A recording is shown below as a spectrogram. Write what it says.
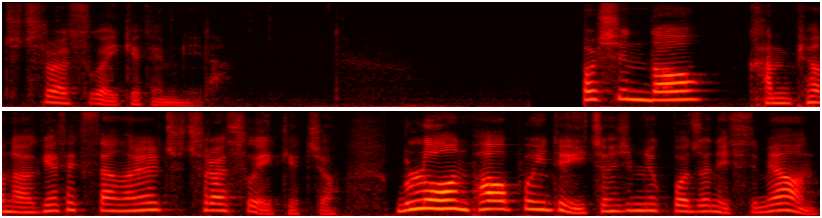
추출할 수가 있게 됩니다. 훨씬 더 간편하게 색상을 추출할 수가 있겠죠. 물론 파워포인트 2016 버전이 있으면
